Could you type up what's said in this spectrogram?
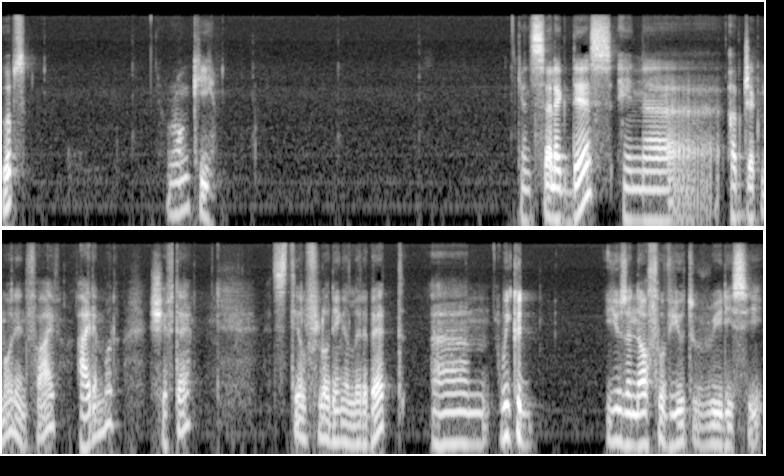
Whoops wrong key. Can select this in uh, object mode in 5 item mode shift A. It's still floating a little bit. Um, we could use an ortho view to really see.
